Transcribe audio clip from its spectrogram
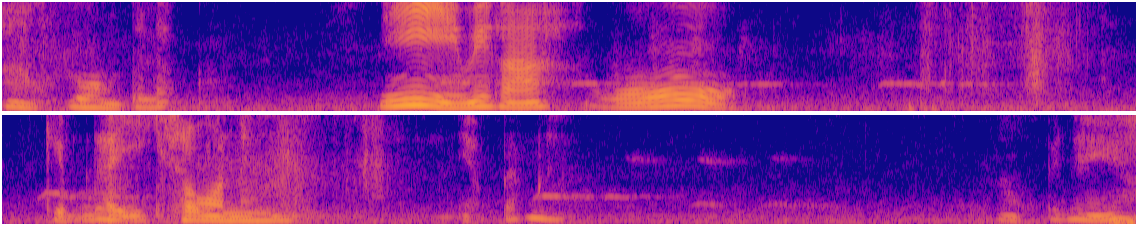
อ้าวลวงไปแล้ว นี่ไหมคะ โอ้เก็บได้อีกช่อหนึ่งเดี๋ยวแป๊บหนึงเอาไปไหนอะ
